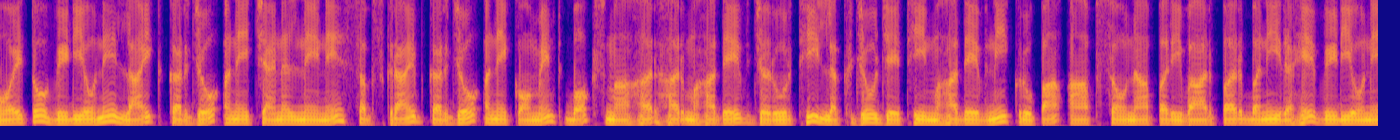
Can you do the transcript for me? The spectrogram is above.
હોય તો વિડીયોને લાઇક કરજો અને ચેનલને ને સબસ્ક્રાઇબ કરજો અને કોમેન્ટ બોક્સમાં હર હર મહાદેવ જરૂરથી લખજો. જેથી મહાદેવની કૃપા આપ સૌના પરિવાર પર બની રહે વિડીયોને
